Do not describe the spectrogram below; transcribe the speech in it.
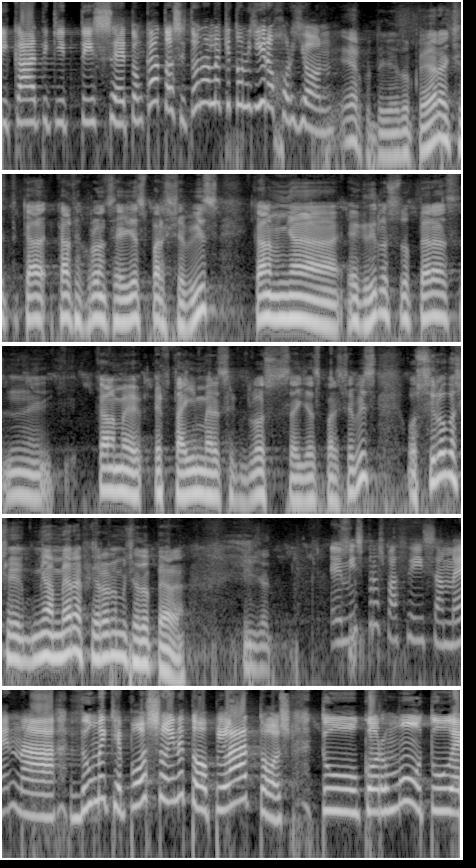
οι κάτοικοι της, ε, των κάτω ασιτών αλλά και των γύρω χωριών. Έρχονται εδώ πέρα και κα- κάθε χρόνο της Αγίας Παρασκευής κάναμε μια εκδήλωση εδώ πέρα. ε, Κάναμε 7 ημέρες εκδηλώσεις της Αγίας Παρασκευής. Ο Σύλλογος και μια μέρα αφιερώνουμε και εδώ πέρα. Για- Εμείς προσπαθήσαμε να δούμε και πόσο είναι το πλάτος του κορμού του ε,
